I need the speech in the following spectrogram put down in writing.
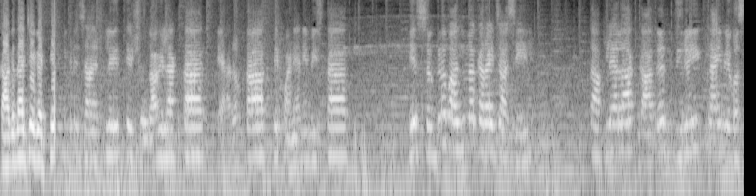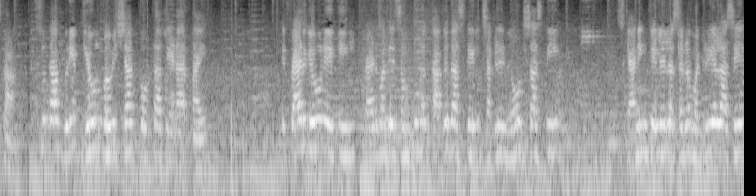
कागदाचे गठ्ठे साठले ते शोधावे लागतात ते हरवतात ते पाण्याने भिजतात. हे सगळं बाजूला करायचं असेल तर आपल्याला कागद विरहित नाही व्यवस्था. सुद्धा ब्रीफ घेऊन भविष्यात कोर्टात येणार नाही. ते पॅड घेऊन येतील. पॅडमध्ये संपूर्ण कागद असतील सगळे नोट्स असतील. स्कॅनिंग केलेलं सगळं मटेरियल असेल.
